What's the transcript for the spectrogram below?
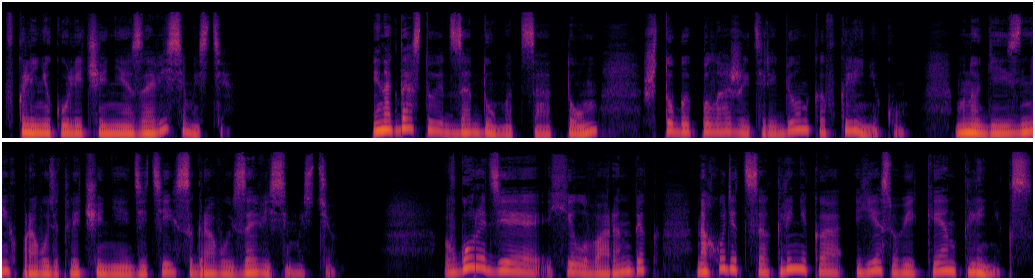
В клинику лечения зависимости Иногда стоит задуматься о том, чтобы положить ребенка в клинику. Многие из них проводят лечение детей с игровой зависимостью. В городе Хилл-Варенбек находится клиника Yes We Can Clinics.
